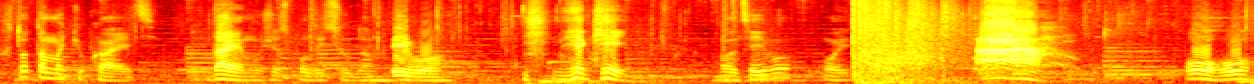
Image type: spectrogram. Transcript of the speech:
Хто там матюкається? Дай йому щас по лицю дам. Ти його. Який? Оце його? Ой. А! Ого!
